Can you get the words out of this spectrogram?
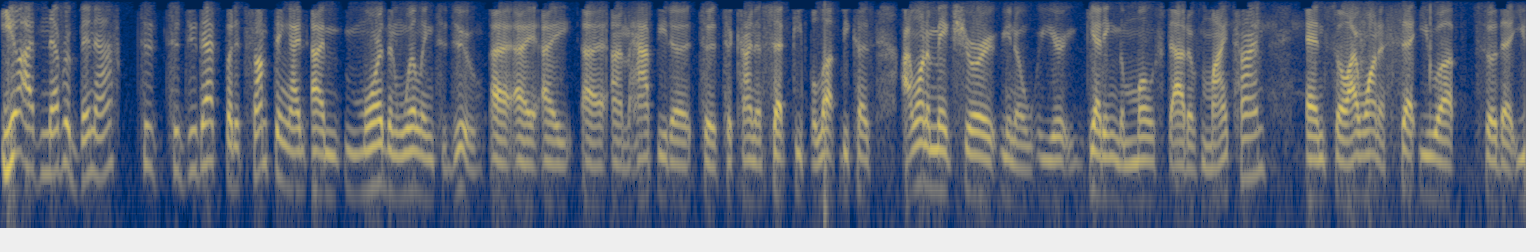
You know, I've never been asked to to do that, but it's something I, I'm more than willing to do. I, I, I I'm happy to to to kind of set people up because I want to make sure you know you're getting the most out of my time, and so I want to set you up so that you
